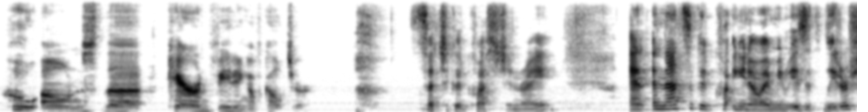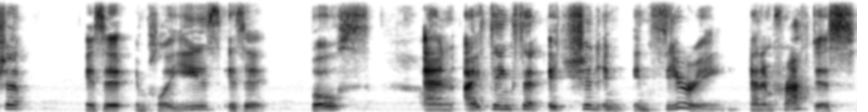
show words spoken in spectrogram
who owns the care and feeding of culture. Such a good question, right? And and that's a good, you know, I mean, is it leadership? Is it employees? Is it both? And I think that it should, in, in theory and in practice,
